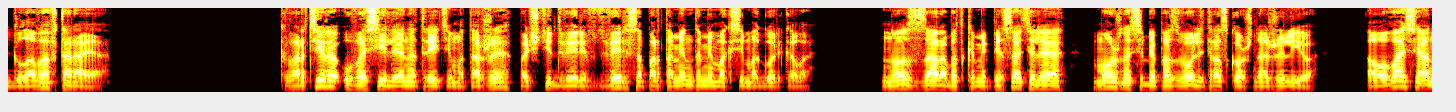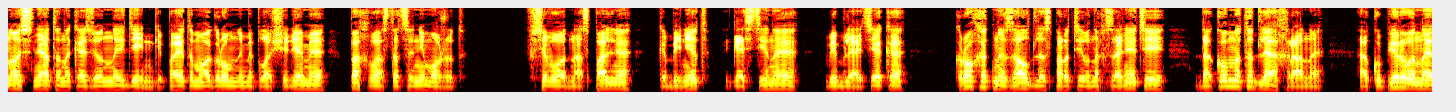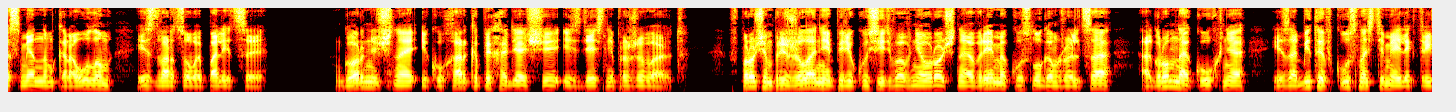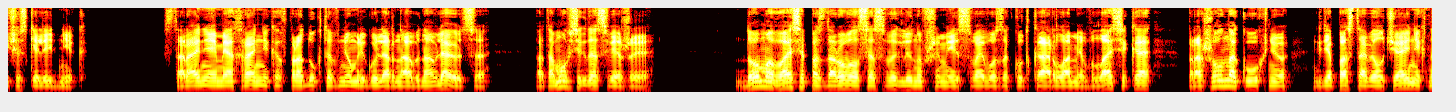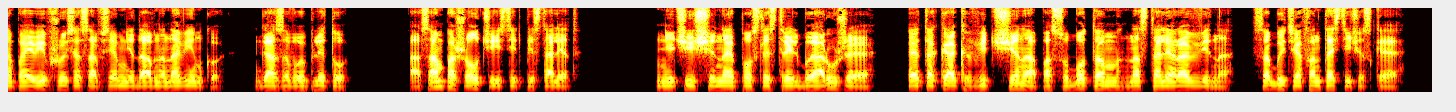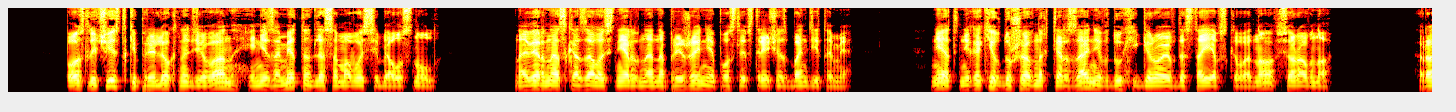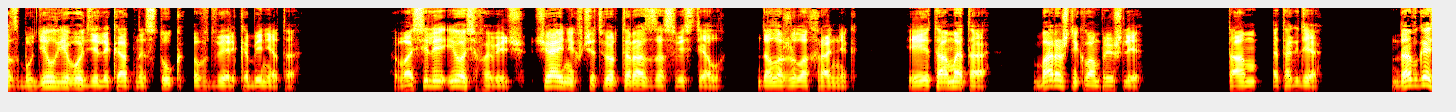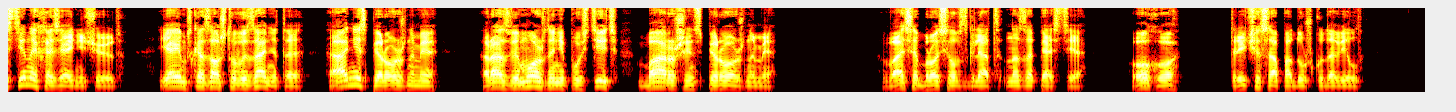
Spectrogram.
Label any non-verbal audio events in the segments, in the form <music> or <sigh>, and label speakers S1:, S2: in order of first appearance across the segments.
S1: Глава вторая. Квартира у Василия на третьем этаже, почти дверь в дверь с апартаментами Максима Горького. Но с заработками писателя можно себе позволить роскошное жилье, а у Васи оно снято на казенные деньги, поэтому огромными площадями похвастаться не может. Всего одна спальня, кабинет, гостиная, библиотека, крохотный зал для спортивных занятий да комната для охраны – оккупированная сменным караулом из дворцовой полиции. Горничная и кухарка, приходящие, и здесь не проживают. Впрочем, при желании перекусить во внеурочное время к услугам жильца огромная кухня и забитый вкусностями электрический ледник. Стараниями охранников продукты в нем регулярно обновляются, потому всегда свежие. Дома Вася поздоровался с выглянувшими из своего закутка орлами Власика прошел на кухню, где поставил чайник на появившуюся совсем недавно новинку – газовую плиту, а сам пошел чистить пистолет. Нечищенное после стрельбы оружие – это как ветчина по субботам на столе Раввина, событие фантастическое. После чистки прилег на диван и незаметно для самого себя уснул. Наверное, сказалось нервное напряжение после встречи с бандитами. Нет, никаких душевных терзаний в духе героев Достоевского, но все равно. Разбудил его деликатный стук в дверь кабинета. «Василий Иосифович, чайник в четвертый раз засвистел», — доложил охранник. «И там это, барышни к вам пришли». «Там это где?» «Да в гостиной хозяйничают. Я им сказал, что вы заняты, а они с пирожными. Разве можно не пустить барышень с пирожными?» Вася бросил взгляд на запястье. «Ого! Три часа подушку давил.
